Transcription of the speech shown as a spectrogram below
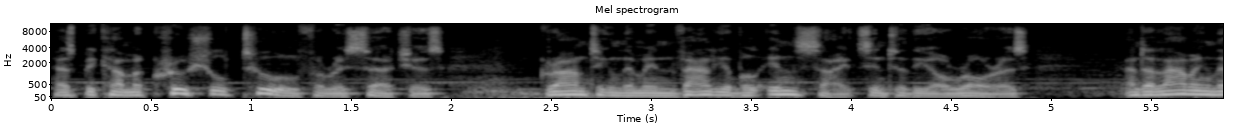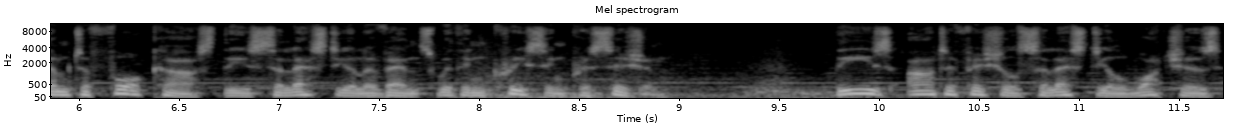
has become a crucial tool for researchers, granting them invaluable insights into the auroras and allowing them to forecast these celestial events with increasing precision. These artificial celestial watchers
